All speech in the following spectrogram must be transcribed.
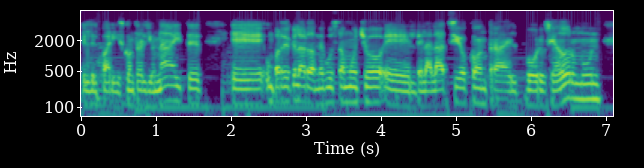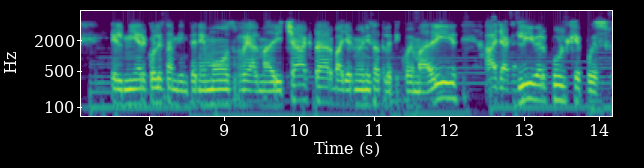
el del París contra el United, eh, un partido que la verdad me gusta mucho, el de la Lazio contra el Borussia Dortmund, el miércoles también tenemos Real Madrid Shakhtar, Bayern Múnich Atlético de Madrid, Ajax Liverpool, que pues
